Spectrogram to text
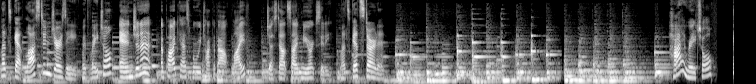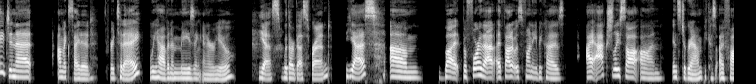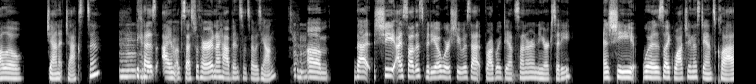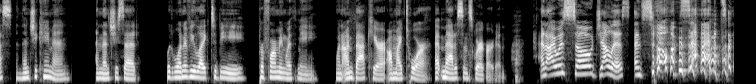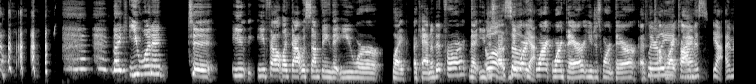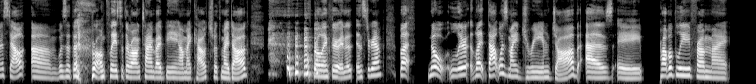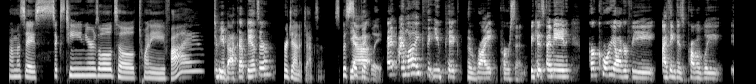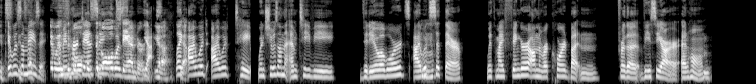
Let's get lost in Jersey with Rachel and Jeanette, a podcast where we talk about life just outside New York City. Let's get started. Hi, Rachel. Hey, Jeanette. I'm excited for today. We have an amazing interview. Yes, with our best friend. Yes. Um, but before that, I thought it was funny because I actually saw on Instagram because I follow Janet Jackson mm-hmm. because I am obsessed with her and I have been since I was young. Mm-hmm. Um, that she, I saw this video where she was at Broadway Dance Center in New York City and she was like watching this dance class and then she came in and then she said, Would one of you like to be performing with me when I'm back here on my tour at Madison Square Garden? And I was so jealous and so upset. like you wanted to you you felt like that was something that you were like a candidate for that you just well, had, so, weren't, yeah. weren't weren't there you just weren't there at Clearly, the right time I missed, yeah i missed out um was at the wrong place at the wrong time by being on my couch with my dog scrolling through in- instagram but no like that was my dream job as a probably from my I'm gonna say 16 years old till 25 to be a backup dancer for Janet Jackson specifically. Yeah, I, I like that you picked the right person because I mean her choreography I think is probably it's it was amazing. Like, it was I mean her gold, dancing it's the gold was, standard. Yeah, yeah. Like yeah. I would I would tape when she was on the MTV Video Awards. I would mm-hmm. sit there with my finger on the record button for the VCR at home mm-hmm.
